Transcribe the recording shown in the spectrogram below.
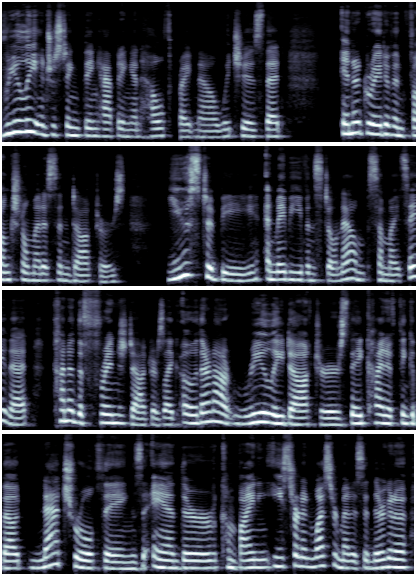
really interesting thing happening in health right now, which is that integrative and functional medicine doctors used to be, and maybe even still now, some might say that, kind of the fringe doctors, like, oh, they're not really doctors. They kind of think about natural things and they're combining Eastern and Western medicine. They're going to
